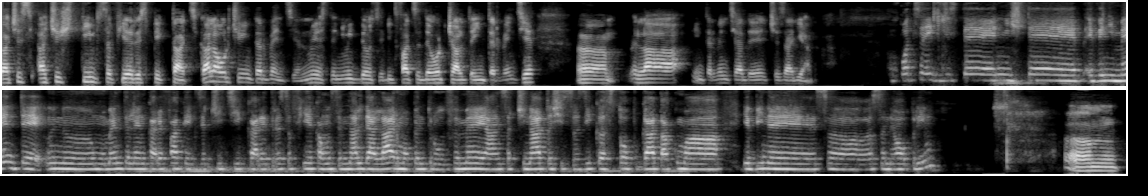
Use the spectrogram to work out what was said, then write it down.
acest, acești timp să fie respectați, ca la orice intervenție. Nu este nimic deosebit față de orice altă intervenție uh, la intervenția de cezarian. Pot să existe niște evenimente în momentele în care fac exerciții care trebuie să fie ca un semnal de alarmă pentru femeia însărcinată și să zică stop, gata, acum e bine să, să ne oprim? Um,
